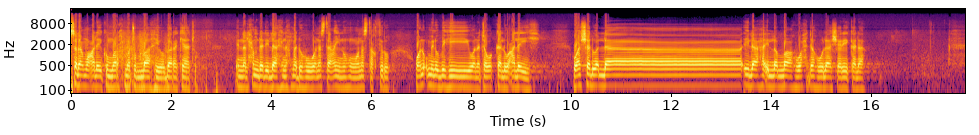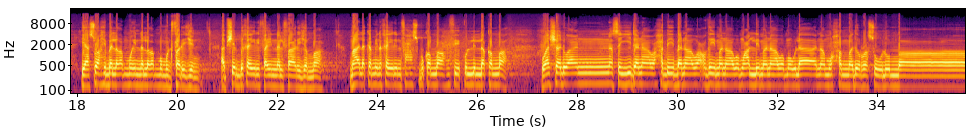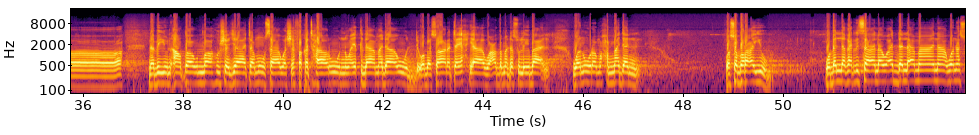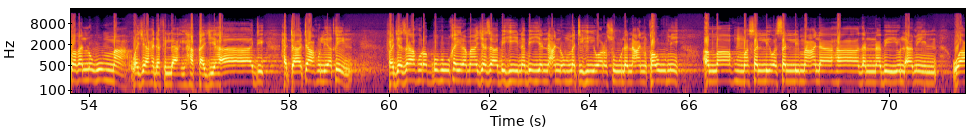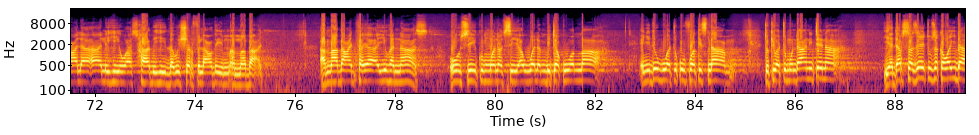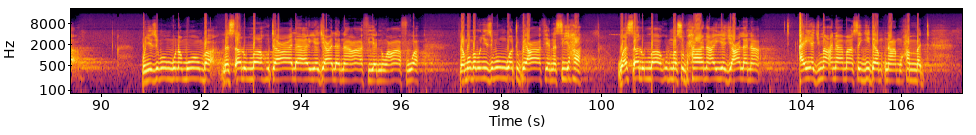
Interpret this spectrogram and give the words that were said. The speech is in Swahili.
السلام عليكم ورحمة الله وبركاته. إن الحمد لله نحمده ونستعينه ونستغفره ونؤمن به ونتوكل عليه. وأشهد أن لا إله إلا الله وحده لا شريك له. يا صاحب الغم إن الغم منفرج. أبشر بخير فإن الفارج الله. ما لك من خير فحسبك الله في كل لك الله. وأشهد أن سيدنا وحبيبنا وعظيمنا ومعلمنا ومولانا محمد رسول الله. نبي أعطاه الله شجاعة موسى وشفقة هارون وإقدام داود وبصارة يحيى وعظمة سليمان ونور محمدا وصبر أيوب. وبلغ الرسالة وأدى الأمانة ونصغ الغمة وجاهد في الله حق جهاده حتى أتاه اليقين. فجزاه ربه خير ما جزى به نبيا عن أمته ورسولا عن قومه. اللهم صل وسلم على هذا النبي الأمين وعلى آله وأصحابه ذوي الشرف العظيم. أما بعد أما بعد فيا أيها الناس usikum wa nafsi awalan bitaqwa Allah. Enyi ndugu watukufu wa Kiislam, tukiwa tumo ndani tena ya darsa zetu za kawaida, Mwenyezi Mungu namuomba, nasalullahu taala an yajalana afiyan wa afwa, namwomba Mwenyezi Mungu atupe afya na siha. Wasalu llahumma subhana an yajalana an yajmana ma sayyidina Muhammad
